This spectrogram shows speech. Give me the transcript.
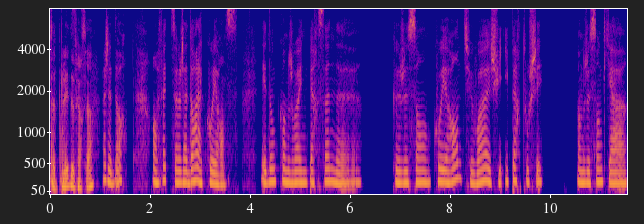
Ça te plaît de faire ça? Ah, j'adore. En fait, euh, j'adore la cohérence. Et donc, quand je vois une personne euh, que je sens cohérente, tu vois, je suis hyper touchée. Quand je sens qu'il y a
